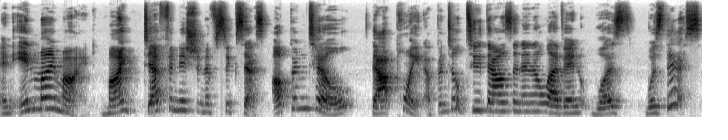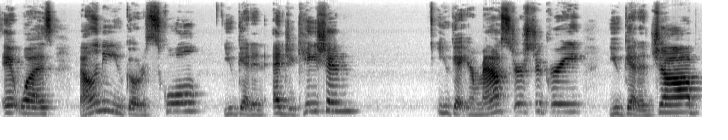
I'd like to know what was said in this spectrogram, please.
And in my mind, my definition of success up until that point, up until 2011, was was this. It was Melanie, you go to school, you get an education, you get your master's degree, you get a job,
